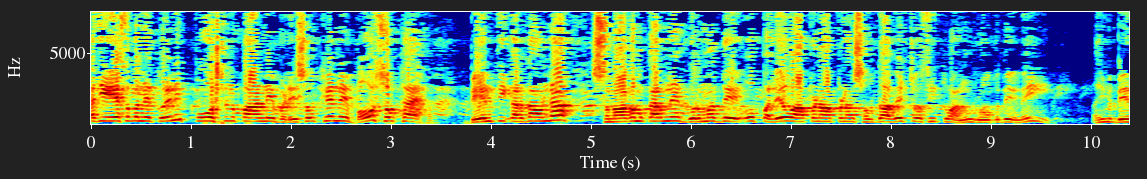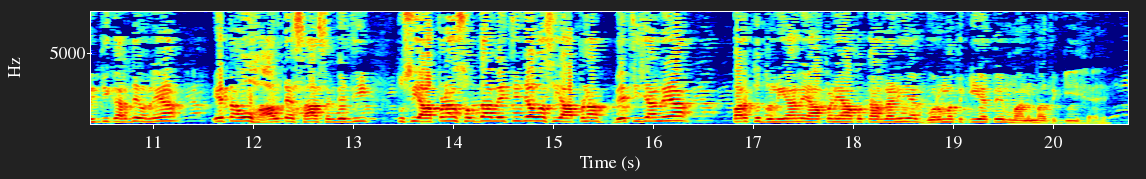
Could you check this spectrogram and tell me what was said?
ਅਜੇ ਇਸ ਬੰਨੇ ਤੁਰੇ ਨਹੀਂ। ਪੋਸਟਰ ਪਾੜਨੇ ਬੜੇ ਸੌਖੇ ਨੇ, ਬਹੁਤ ਸੌਖਾ ਹੈ। ਬੇਨਤੀ ਕਰਦਾ ਹੁੰਨਾ ਸਮਾਗਮ ਕਰਨੇ ਗੁਰਮਤ ਦੇ, ਉਹ ਭਲਿਓ ਆਪਣਾ ਆਪਣਾ ਸੌਦਾ ਵਿੱਚ ਅਸੀਂ ਤੁਹਾਨੂੰ ਰੋਕਦੇ ਨਹੀਂ। ਅਸੀਂ ਮੈਂ ਬੇਨਤੀ ਕਰਦੇ ਹੁੰਨੇ ਆ ਇਹ ਤਾਂ ਉਹ ਹਾਲਤ ਹੈ ਸਾਧ ਸੰਗਤ ਜੀ। ਤੁਸੀਂ ਆਪਣਾ ਸੌਦਾ ਵੇਚੀ ਜਾਓ, ਅਸੀਂ ਆਪਣਾ ਵੇਚੀ ਜਾਂਦੇ ਆ ਪਰਖ ਦੁਨੀਆ ਨੇ ਆਪਣੇ ਆਪ ਕਰ ਲੈਣੀ ਹੈ, ਗੁਰਮਤ ਕੀ ਹੈ ਤੇ ਮਨਮਤ ਕੀ ਹੈ।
